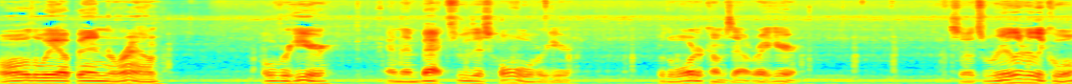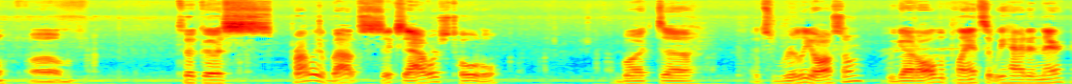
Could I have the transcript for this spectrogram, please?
all the way up and around over here and then back through this hole over here where the water comes out right here. So it's really, really cool. Um, took us probably about six hours total, but uh, it's really awesome. We got all the plants that we had in there,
